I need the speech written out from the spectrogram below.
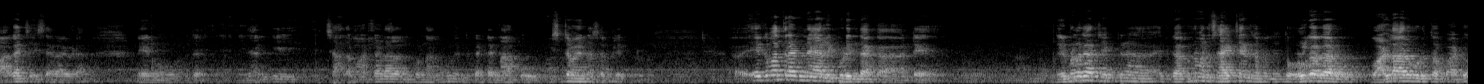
బాగా చేశారు ఆవిడ. నేను నిజానికి చాలా మాట్లాడాలనుకున్నాను ఎందుకంటే నాకు ఇష్టమైన సబ్జెక్టు. ఏకపత్రాభినయాలు ఇప్పుడు ఇందాక అంటే నిర్మల గారు చెప్పిన ఇది కాకుండా మన సాహిత్యానికి సంబంధించిన ఓల్గా గారు వాళ్ళ ఆరుగురితో పాటు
